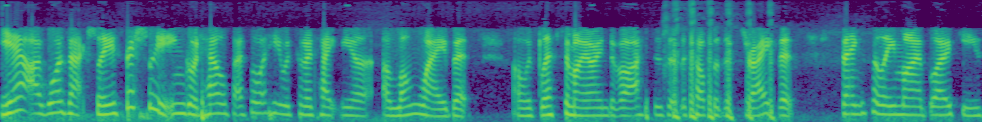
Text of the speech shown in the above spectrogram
Yeah, I was actually, especially in good health. I thought he would sort of take me a, a long way, but I was left to my own devices at the top of the straight. But thankfully, my bloke, is,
